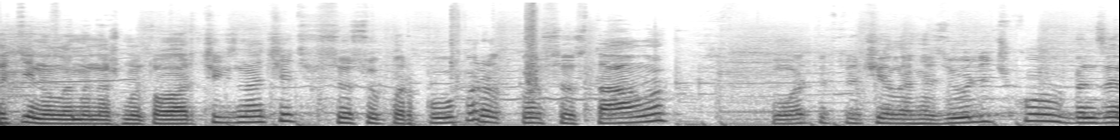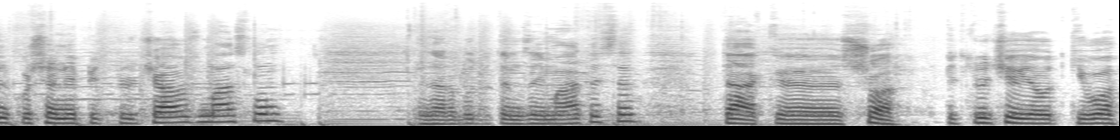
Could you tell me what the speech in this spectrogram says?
Закинули ми наш моторчик, значить, все супер-пупер, все стало. От, підключили газюлечку, бензинку ще не підключав з маслом. Зараз буду тим займатися. Так, е, що, підключив я от ківо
